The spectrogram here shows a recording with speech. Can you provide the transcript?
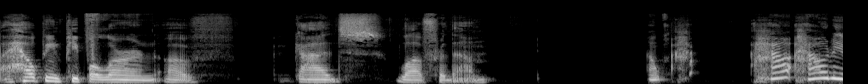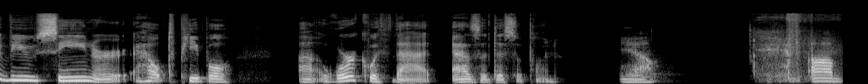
uh, helping people learn of God's love for them. How how have you seen or helped people uh, work with that as a discipline? Yeah. Um,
